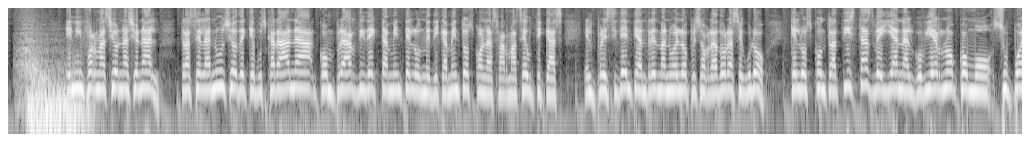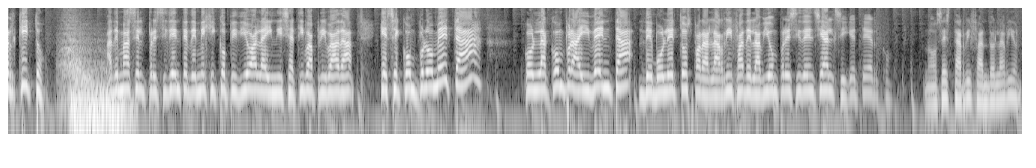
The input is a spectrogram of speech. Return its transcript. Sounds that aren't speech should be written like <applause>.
En información nacional, tras el anuncio de que buscarán comprar directamente los medicamentos con las farmacéuticas, el presidente Andrés Manuel López Obrador aseguró que los contratistas veían al gobierno como su puerquito. Además, el presidente de México pidió a la iniciativa privada que se comprometa con la compra y venta de boletos para la rifa del avión presidencial. Sigue terco. No se está rifando el avión.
